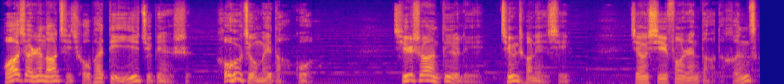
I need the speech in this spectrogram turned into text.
华夏人拿起球拍，第一句便是“好久没打过了”，其实暗地里经常练习，将西方人打得很惨，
